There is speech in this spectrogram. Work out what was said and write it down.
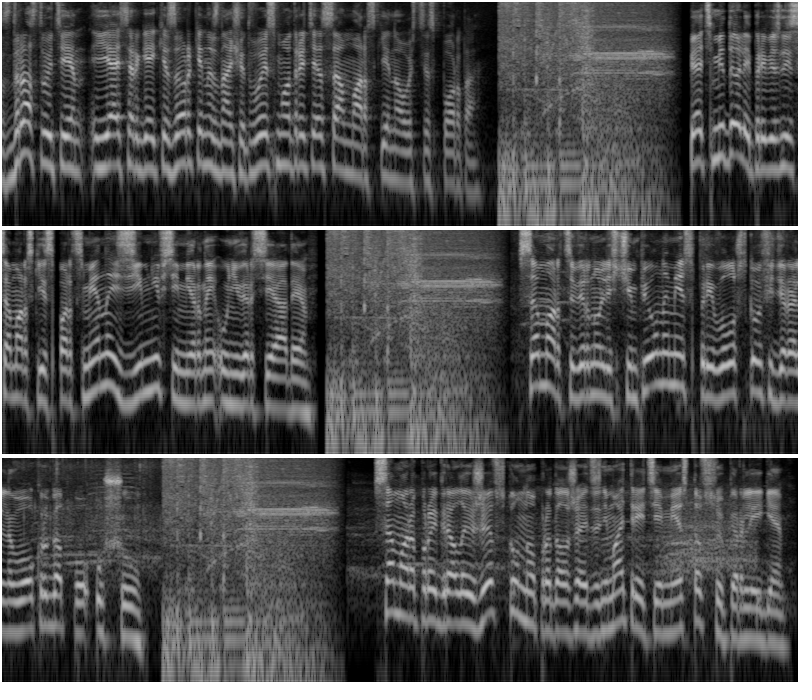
Здравствуйте, я Сергей Кизоркин, и значит вы смотрите «Самарские новости спорта». Пять медалей привезли самарские спортсмены зимней всемирной универсиады. Самарцы вернулись чемпионами с Приволжского федерального округа по УШУ. Самара проиграла Ижевску, но продолжает занимать третье место в Суперлиге.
